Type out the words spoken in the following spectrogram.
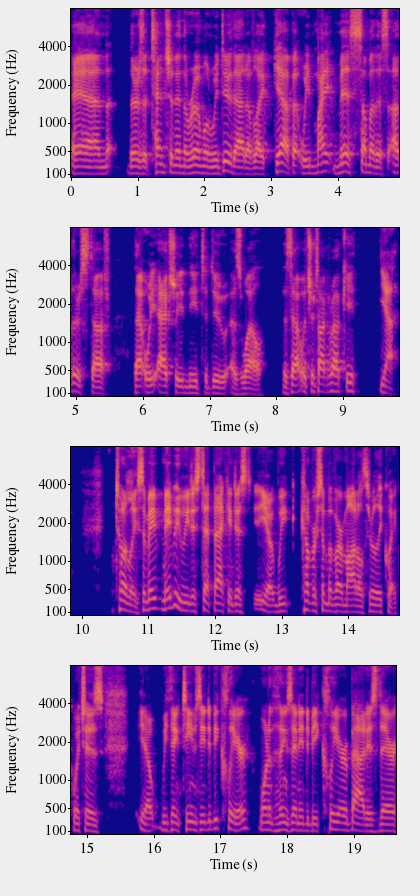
and there's a tension in the room when we do that of like, yeah, but we might miss some of this other stuff that we actually need to do as well. Is that what you're talking about, Keith? Yeah, totally. So maybe maybe we just step back and just you know we cover some of our models really quick, which is you know we think teams need to be clear. One of the things they need to be clear about is their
